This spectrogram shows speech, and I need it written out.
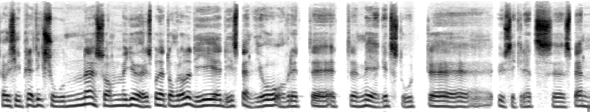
skal vi si, prediksjonene som gjøres på dette området, de, de spenner jo over et, et meget stort uh, usikkerhetsspenn.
